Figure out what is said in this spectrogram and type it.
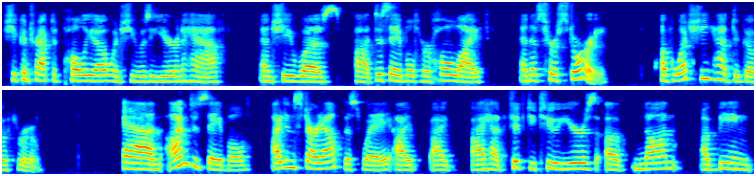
she contracted polio when she was a year and a half and she was uh, disabled her whole life. And it's her story of what she had to go through. And I'm disabled. I didn't start out this way. I, I, I had 52 years of non, of being,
